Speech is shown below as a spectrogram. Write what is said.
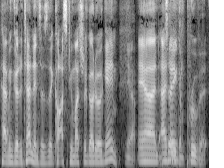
having good attendance is that it costs too much to go to a game. Yeah. And I Until think you can prove it.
